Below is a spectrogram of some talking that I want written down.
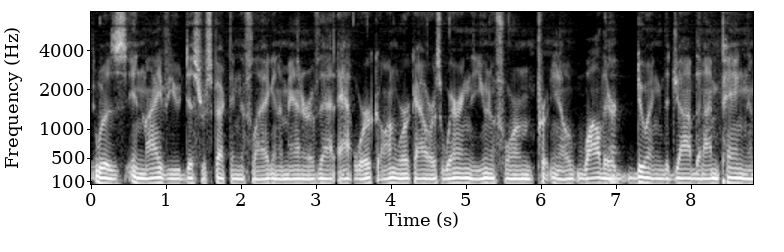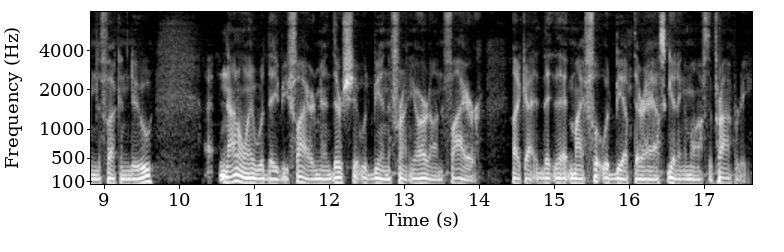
was, in my view, disrespecting the flag in a manner of that at work, on work hours, wearing the uniform, you know, while they're doing the job that I'm paying them to fucking do, not only would they be fired, man, their shit would be in the front yard on fire. Like I, th- that, my foot would be up their ass getting them off the property.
